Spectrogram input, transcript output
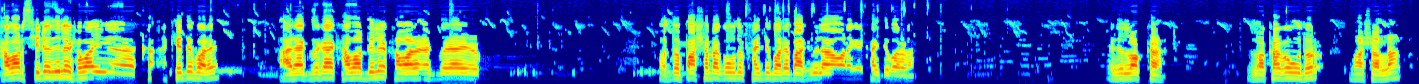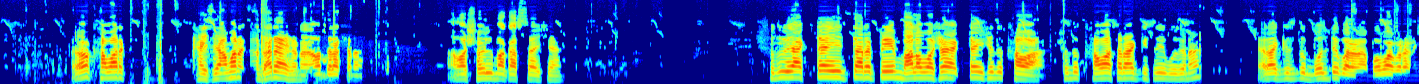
খাবার ছিটে দিলে সবাই খেতে পারে। আর এক জায়গায় খাবার দিলে খাবার এক জায়গায়, হয়তো পাঁচ সাতটা কবুতর খাইতে পারে, বাকিগুলা অনেকে খাইতে পারে না। এই যে লক্ষা লক্ষা কবুতর মাশাল্লাহ খাবার খাইছে। আমার ধারে আসে না, আমার ধারে আসে না। আমার শরীর মাকাচ্ছে আইসা। শুধু একটাই তার প্রেম, ভালোবাসা, একটাই শুধু খাওয়া। শুধু খাওয়া ছাড়া কিছুই বুঝে না। এরা কিছু তো বলতে পারে না, বোবা প্রাণী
